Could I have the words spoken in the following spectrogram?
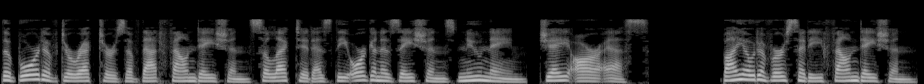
The board of directors of that foundation selected as the organization's new name, JRS. Biodiversity Foundation.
